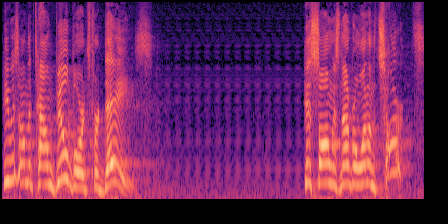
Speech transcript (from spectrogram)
He was on the town billboards for days. His song was number one on the charts.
